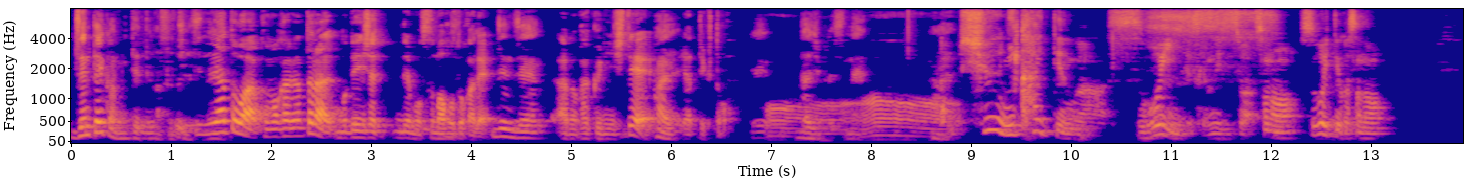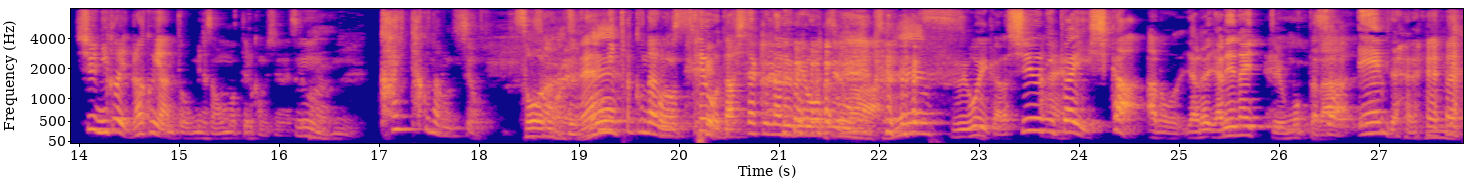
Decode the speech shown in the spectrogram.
全体感見てって形ですで、あね。とは細かくなったら、もう電車でもスマホとかで、全然あの、確認してはい、やっていくと。大丈夫ですね。はい週2回っていうのがすごいんですけどね、実は。その、すごいっていうかその、週2回楽やんと皆さん思ってるかもしれないですけど、うん買いたくなるんですよ。そうなんですね。見たくなる。手を出したくなる病っていうのが、そうなんですごいから、週2回しか、あの、やれ、やれないって思ったら、えーみたいなね。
